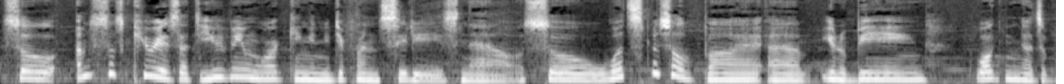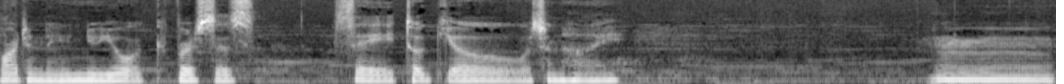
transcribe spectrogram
so I'm just curious that you've been working in different cities now. So what's special by um, you know being working as a bartender in New York versus, say, Tokyo or Shanghai? Mm,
